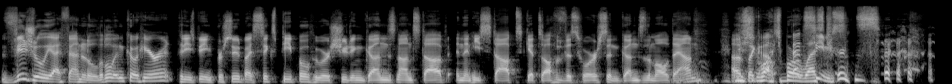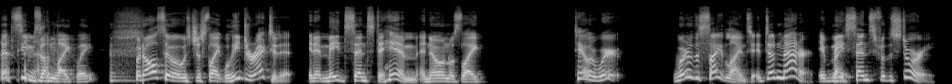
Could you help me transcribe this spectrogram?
Visually, I found it a little incoherent that he's being pursued by six people who are shooting guns nonstop, and then he stops, gets off of his horse, and guns them all down. I was like, watch oh, more that seems westerns. that seems unlikely. But also, it was just like, well, he directed it, and it made sense to him, and no one was like, Taylor, where where are the sight lines? It doesn't matter. It made Right. sense for the story.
